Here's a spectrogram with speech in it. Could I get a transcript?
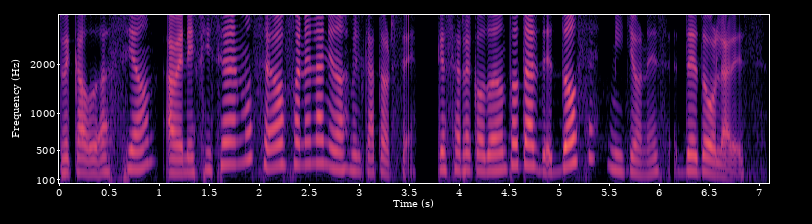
recaudación a beneficio del museo, fue en el año 2014, que se recaudó un total de 12 millones de dólares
